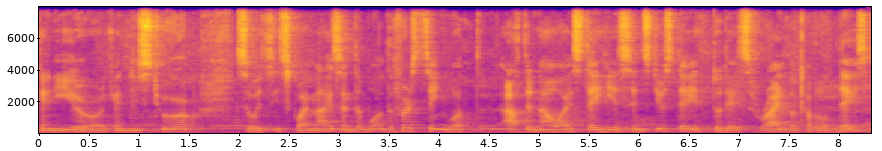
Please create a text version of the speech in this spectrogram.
can hear or can disturb. So it's, it's quite nice. And the, the first thing, what after now I stay here since Tuesday, today is Friday, a couple of days.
